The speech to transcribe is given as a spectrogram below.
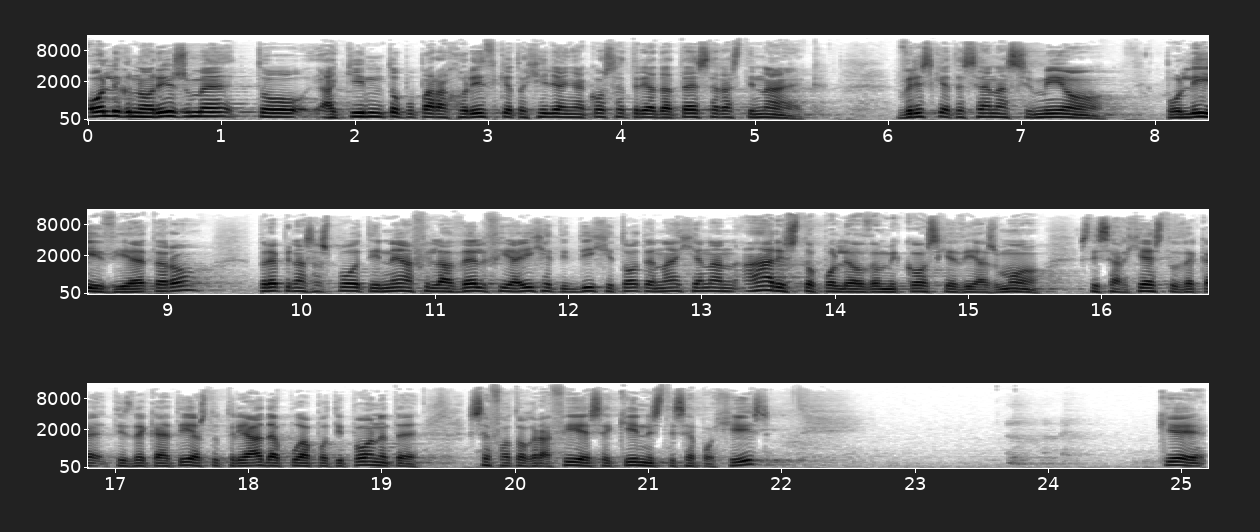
Όλοι γνωρίζουμε το ακίνητο που παραχωρήθηκε το 1934 στην ΑΕΚ. Βρίσκεται σε ένα σημείο πολύ ιδιαίτερο, Πρέπει να σας πω ότι η Νέα Φιλαδέλφια είχε την τύχη τότε να έχει έναν άριστο πολεοδομικό σχεδιασμό στις αρχές του δεκα... της δεκαετίας του 30 που αποτυπώνεται σε φωτογραφίες εκείνης της εποχής. Και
